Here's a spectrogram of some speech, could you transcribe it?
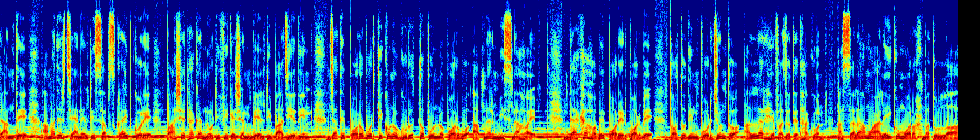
জানতে আমাদের চ্যানেলটি সাবস্ক্রাইব করে পাশে থাকা নোটিফিকেশন বেলটি বাজিয়ে দিন, যাতে পরবর্তী কোনো গুরুত্বপূর্ণ পর্ব আপনার মিস না হয়। দেখা হবে পরের পর্বে। ততদিন পর্যন্ত আল্লাহর হেফাজতে থাকুন। আসসালামু আলাইকুম ওরহমতুল্লাহ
